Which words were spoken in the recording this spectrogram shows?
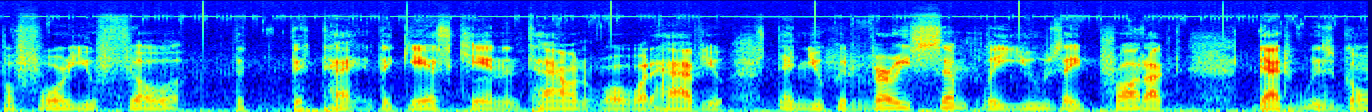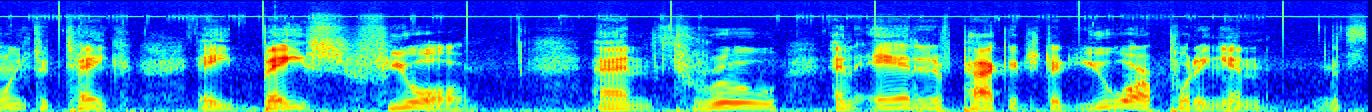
before you fill the, ta- the gas can in town or what have you, then you could very simply use a product that was going to take a base fuel and through an additive package that you are putting in, it's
